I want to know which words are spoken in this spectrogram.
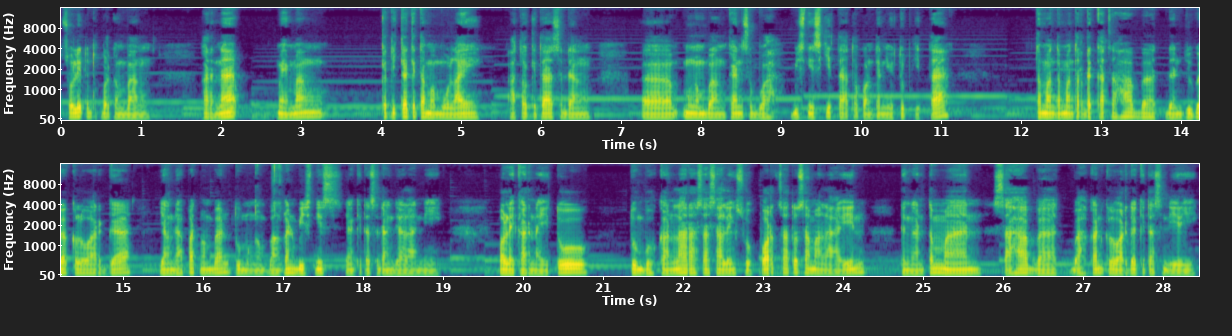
sulit untuk berkembang. Karena memang ketika kita memulai atau kita sedang uh, mengembangkan sebuah bisnis kita atau konten YouTube kita, teman-teman terdekat sahabat dan juga keluarga yang dapat membantu mengembangkan bisnis yang kita sedang jalani. Oleh karena itu, tumbuhkanlah rasa saling support satu sama lain dengan teman, sahabat, bahkan keluarga kita sendiri.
